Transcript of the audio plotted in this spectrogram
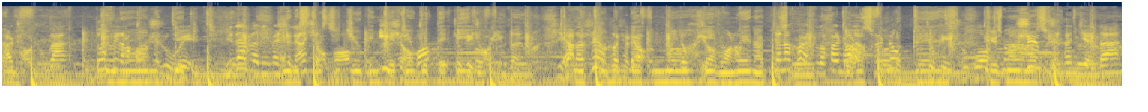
还是炒猪肝，都非常的好吃入味。一袋子里面是两小包，一小包就可以炒一份，其他的任何调料你都不需要放了，将它快速的翻炒两分钟就可以出锅，是不是很简单？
